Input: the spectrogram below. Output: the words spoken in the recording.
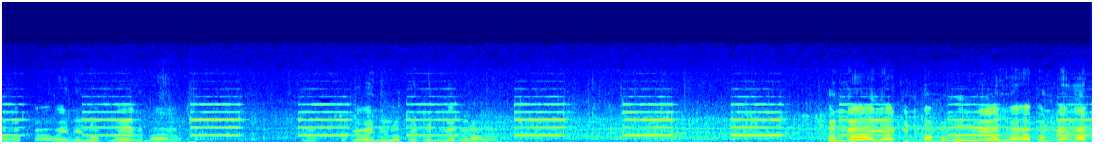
นะครับก็เอาไว้ในรถเลยเป็นว่าครับไปไว้ในรถให้เพิ่นครับพี่น้องครับเพิ่นก็อยากกินตำบักหุ่งเลื่อนแล้วครับเพิ่นก็หัด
